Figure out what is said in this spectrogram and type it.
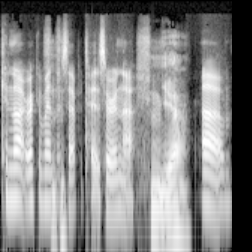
Cannot recommend this appetizer enough. Yeah. Um,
